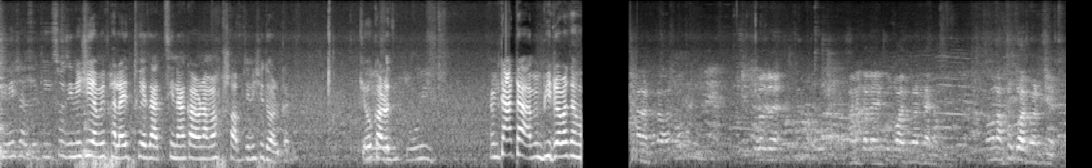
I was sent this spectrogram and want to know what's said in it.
জিনিস আছে, কিছু জিনিসই আমি ফেলাই থুয়ে যাচ্ছি না, কারণ আমার সব জিনিসই দরকার। কেউ কারও আমি টাটা, আমি ভিডিও আবার দেখো। আমি তাহলে একটু জয়পুরহাট দেখাবো তখন আপনি জয়পুরহাট নিয়ে আসবেন।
